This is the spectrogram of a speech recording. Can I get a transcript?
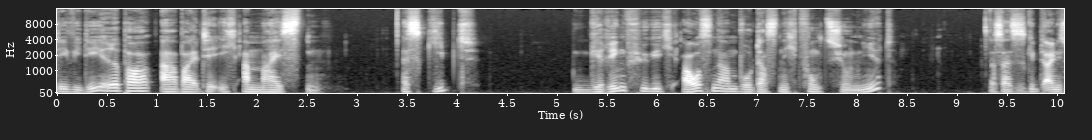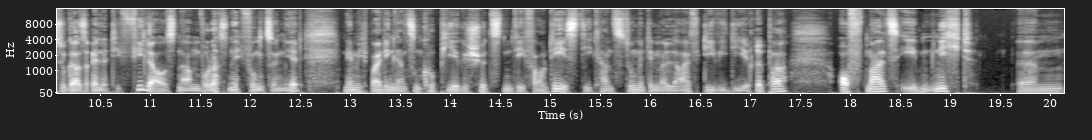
DVD-Ripper arbeite ich am meisten. Es gibt geringfügig Ausnahmen, wo das nicht funktioniert. Das heißt, es gibt eigentlich sogar relativ viele Ausnahmen, wo das nicht funktioniert, nämlich bei den ganzen kopiergeschützten DVDs. Die kannst du mit dem Alive DVD Ripper oftmals eben nicht ähm,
